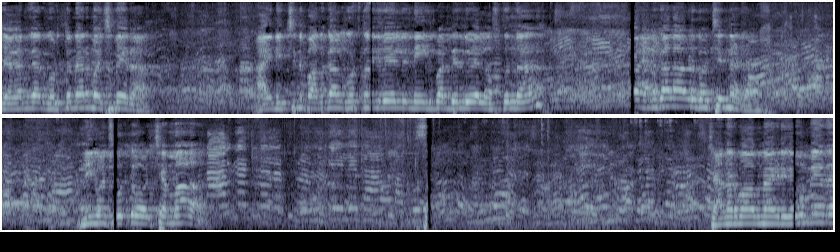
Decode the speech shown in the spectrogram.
జగన్ గారు గుర్తున్నారా? మర్చిపోయారా? ఆయన ఇచ్చిన పథకాలు గుర్తొమ్మిది వేలు నీకు పద్దెనిమిది వేలు వస్తుందా? వెనకాల ఆవిడకి వచ్చిందట. నీకు వచ్చి గుర్తు వచ్చమ్మా. చంద్రబాబు నాయుడు గారి మీద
